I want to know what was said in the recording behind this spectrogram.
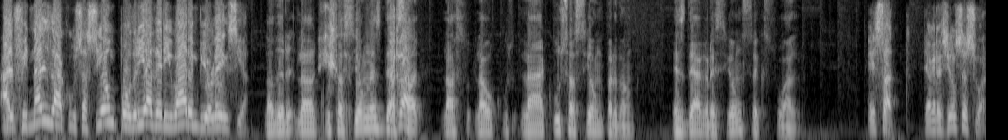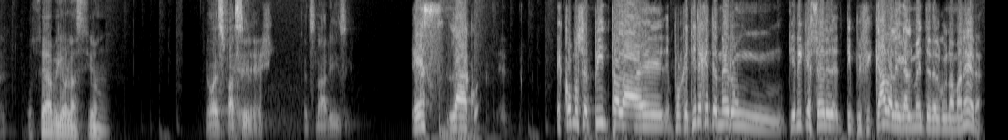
al final la acusación podría derivar en violencia. La, de- la acusación es de la, la acu- la acusación, perdón, es de agresión sexual, Exacto, de agresión sexual. o sea, violación. No es fácil. It's not easy. Es la es como se pinta la eh, porque tiene que tener un tiene que ser tipificada legalmente de alguna manera.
